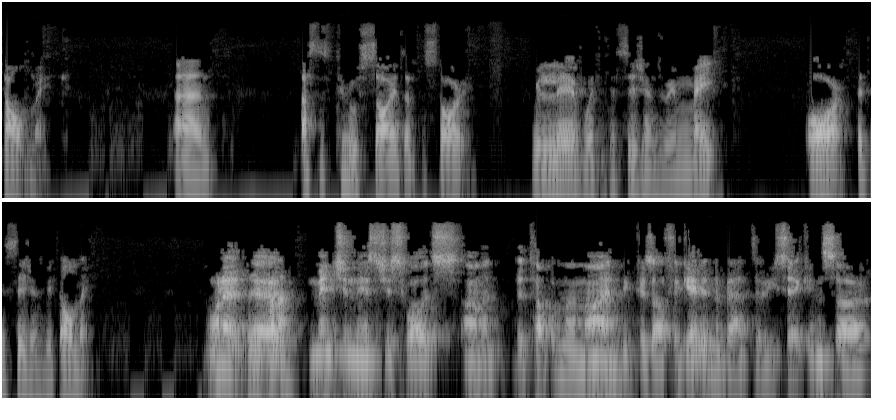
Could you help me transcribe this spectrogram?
don't make. And that's the two sides of the story. We live with the decisions we make or the decisions we don't make. I want to uh, kinda- mention this just while it's on the top of my mind because I'll forget it in about 30 seconds. So,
